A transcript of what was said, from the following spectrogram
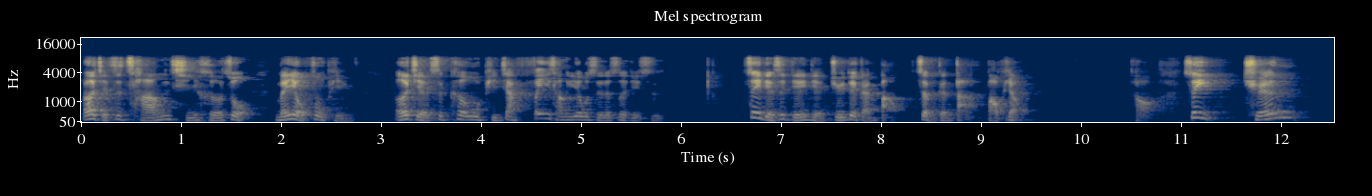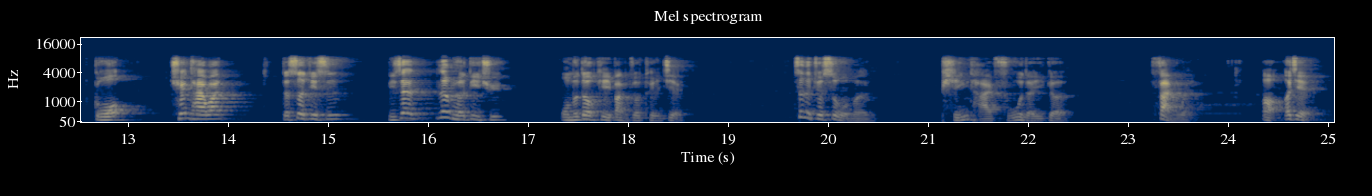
而且是长期合作。没有负评，而且是客户评价非常优质的设计师，这一点是点一点绝对敢保证跟打包票。好，所以全国全台湾的设计师，你在任何地区，我们都可以帮你做推荐。这个就是我们平台服务的一个范围哦。而且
